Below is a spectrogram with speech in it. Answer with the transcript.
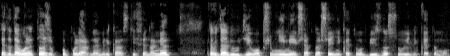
Это довольно тоже популярный американский феномен, когда люди, в общем, не имеющие отношения к этому бизнесу или к этому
